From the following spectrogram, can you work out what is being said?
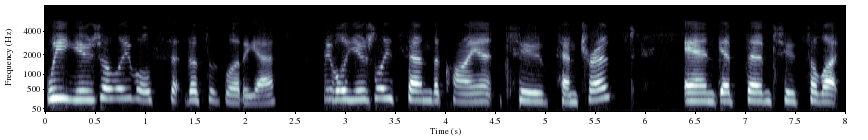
we usually will, this is Lydia, we will usually send the client to Pinterest and get them to select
